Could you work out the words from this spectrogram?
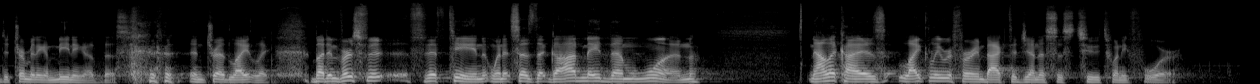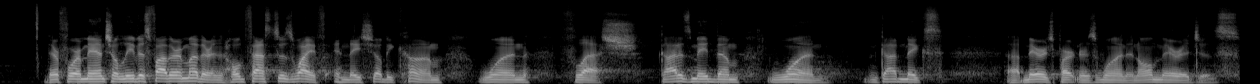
determining a meaning of this and tread lightly. But in verse 15, when it says that God made them one, Malachi is likely referring back to Genesis 2:24. Therefore a man shall leave his father and mother and hold fast to his wife and they shall become one flesh. God has made them one. And God makes uh, marriage partners one in all marriages.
